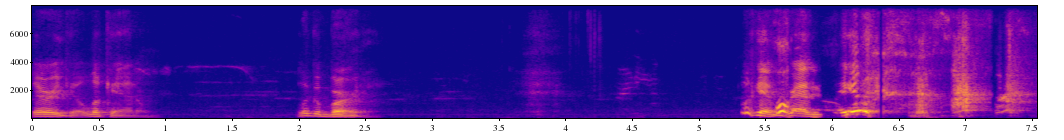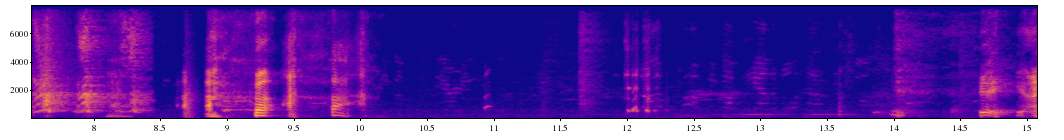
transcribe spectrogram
There you go. Look at him. Look at Bernie. Look at him grabbing.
